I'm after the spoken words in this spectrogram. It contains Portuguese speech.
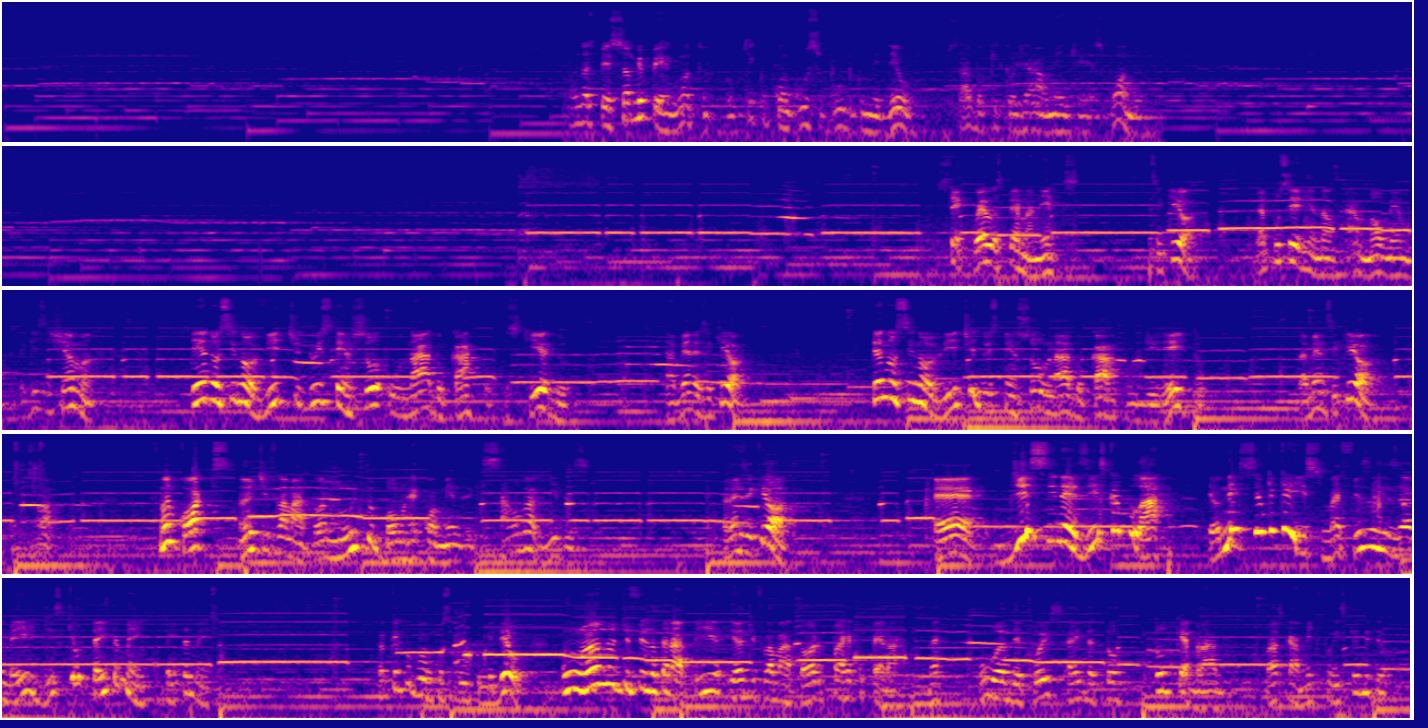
Quando as pessoas me perguntam o que, que o concurso público me deu, sabe o que, que eu geralmente respondo? Sequelas permanentes. Esse aqui, ó, não é pulseirinha não, é a mão mesmo. Isso aqui se chama tenossinovite do extensor ulnar do carpo esquerdo. Tá vendo esse aqui, ó? Tenossinovite do extensor ulnar do carpo direito. Tá vendo esse aqui, ó? ó. Flancox, anti-inflamatório, muito bom, recomendo. Aqui salva vidas. Tá vendo esse aqui, ó? É Discinesia escapular. Eu nem sei o que, que é isso, mas fiz um exame aí e disse que eu tenho também. Tem também. Então o que, que o concurso público me deu? Um ano de fisioterapia e anti-inflamatório para recuperar, né? Um ano depois ainda tô todo quebrado. Basicamente foi isso que ele me deu.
